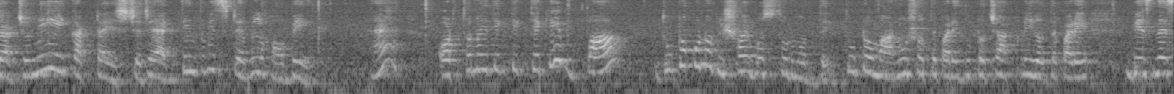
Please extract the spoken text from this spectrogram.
যার জন্যেই এই কার্ডটা এসছে যে একদিন তুমি স্টেবল হবে। হ্যাঁ? অর্থনৈতিক দিক থেকে বা দুটো কোনো বিষয়বস্তুর মধ্যে, দুটো মানুষ হতে পারে, দুটো চাকরি হতে পারে বিজনেস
